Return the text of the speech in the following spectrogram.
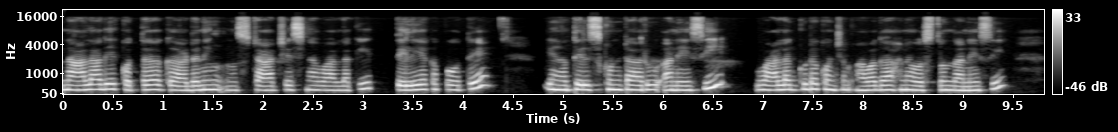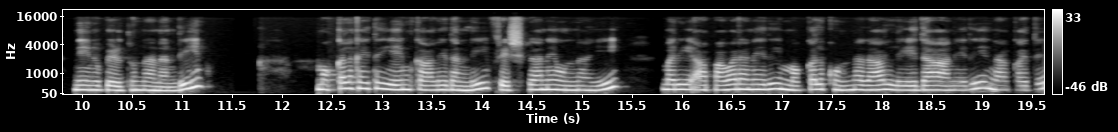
నాలాగే కొత్తగా గార్డెనింగ్ స్టార్ట్ చేసిన వాళ్ళకి తెలియకపోతే తెలుసుకుంటారు అనేసి వాళ్ళకు కూడా కొంచెం అవగాహన వస్తుంది అనేసి నేను పెడుతున్నానండి. మొక్కలకైతే ఏం కాలేదండి ఫ్రెష్గానే ఉన్నాయి. మరి ఆ పవర్ అనేది మొక్కలకు ఉన్నదా లేదా అనేది నాకైతే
